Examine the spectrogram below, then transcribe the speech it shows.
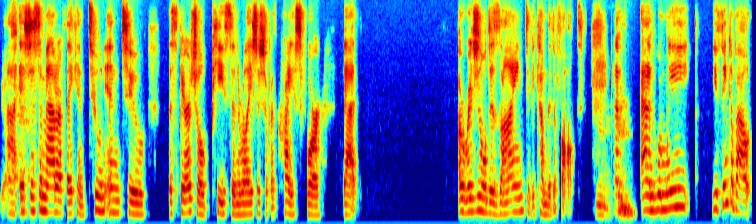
Yes. Uh, it's just a matter if they can tune into the spiritual piece and the relationship with Christ for that original design to become the default. Mm-hmm. And and when we you think about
